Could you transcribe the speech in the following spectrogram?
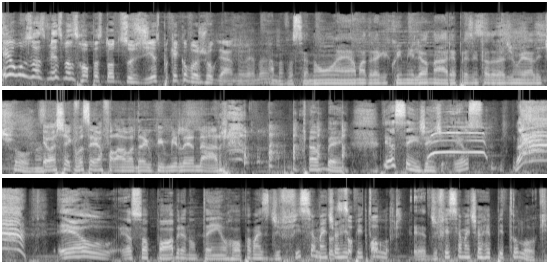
Eu uso as mesmas roupas todos os dias, por que, que eu vou julgar, não é verdade? Ah, mas você não é uma drag queen milionária apresentadora de um reality show, né? Eu achei que você ia falar uma drag queen milenar. Também. E assim, gente, eu. Ah! Eu, eu sou pobre, eu não tenho roupa, mas dificilmente Eu eu, sou repito. o pobre. eu- Dificilmente eu repito o look.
